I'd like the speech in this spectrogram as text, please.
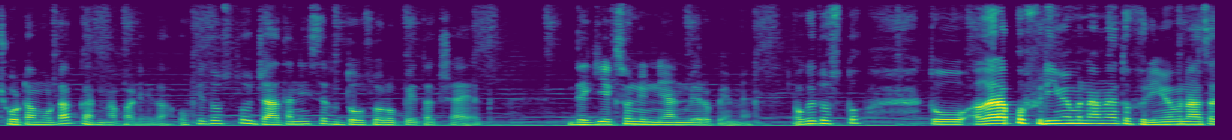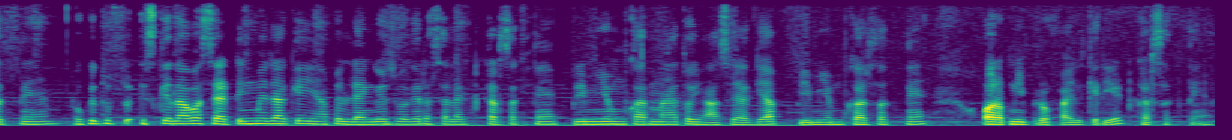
छोटा मोटा करना पड़ेगा। ओके दोस्तों, ज़्यादा नहीं, सिर्फ़ दो सौ तक शायद। देखिए, एक सौ निन्यानवे रुपये में। ओके दोस्तों तो अगर आपको फ्री में बनाना है तो फ्री में बना सकते हैं। ओके दोस्तों, इसके अलावा सेटिंग में जाके यहाँ पे लैंग्वेज वगैरह सेलेक्ट कर सकते हैं। प्रीमियम करना है तो यहाँ से आके आप प्रीमियम कर सकते हैं और अपनी प्रोफ़ाइल क्रिएट कर सकते हैं।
